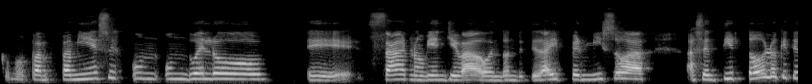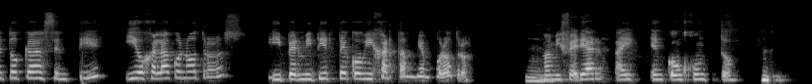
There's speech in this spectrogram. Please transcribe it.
Como para pa mí eso es un, un duelo eh, sano, bien llevado, en donde te dais permiso a, a sentir todo lo que te toca sentir y ojalá con otros y permitirte cobijar también por otros mm. mamiferiar ahí en conjunto.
